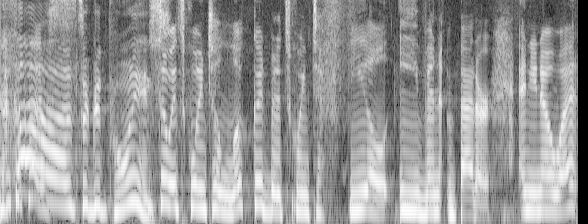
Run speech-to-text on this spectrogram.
Look at ah, this. That's a good point. So it's going to look good, but it's going to feel even better. And you know what?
